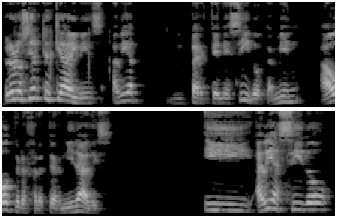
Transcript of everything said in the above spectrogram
Pero lo cierto es que Ivins había pertenecido también a otras fraternidades y había sido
